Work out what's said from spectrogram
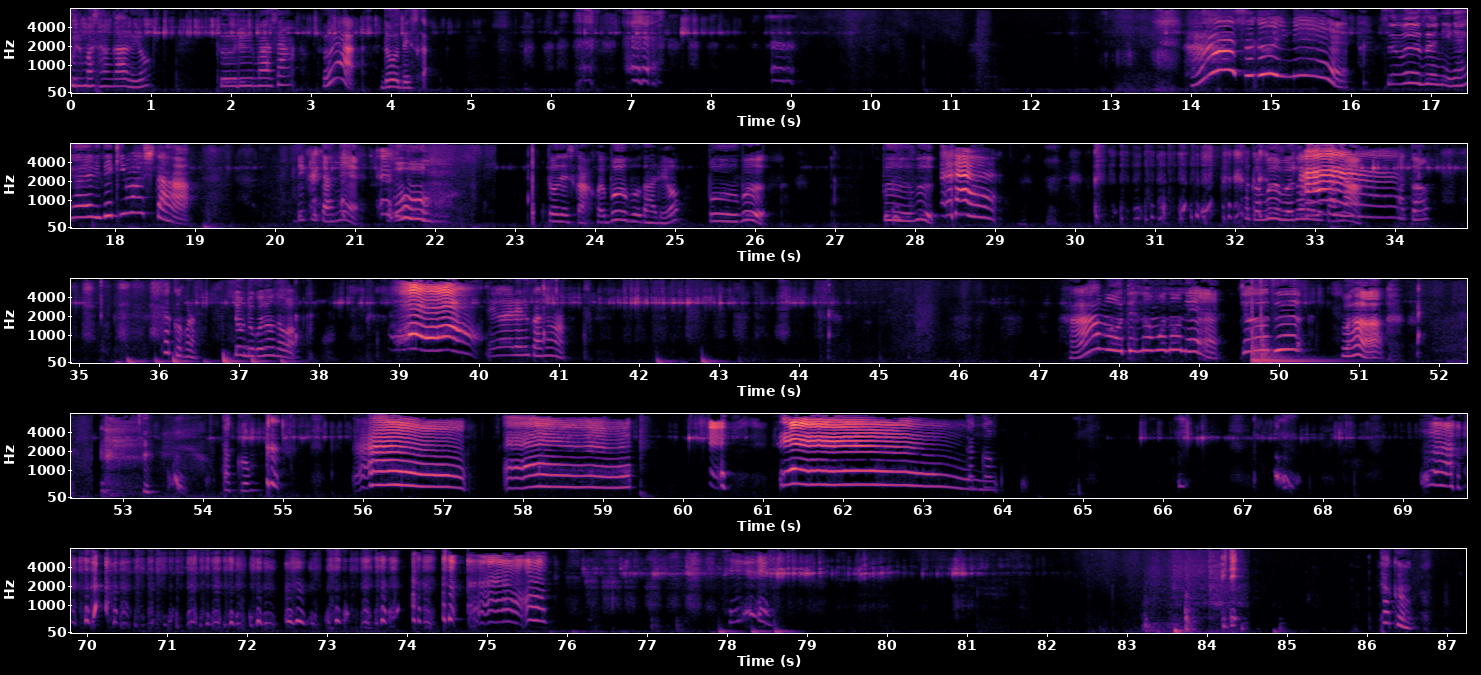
車さんがあるよ。車さん。ほら、どうですか？あー、すごいね。スムーズに寝返りできました。できたね。おお。どうですか？これブーブーがあるよ。ブーブー。ブーブー。たくんブーブー取れるかな？たくんたくんほら。どんどこどんどこ。寝返れるかな？ああ、もうお手の物ね。上手。わあ。たくん。たくん。いて。たくん。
